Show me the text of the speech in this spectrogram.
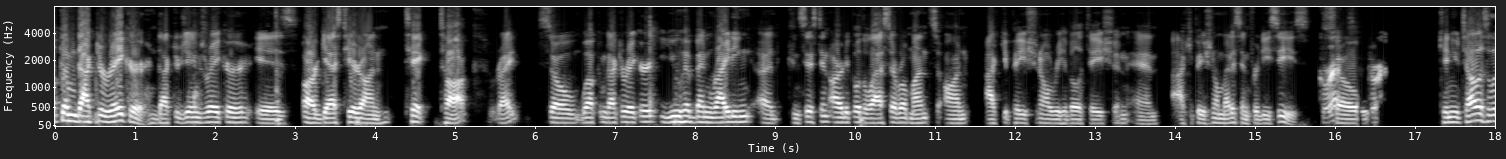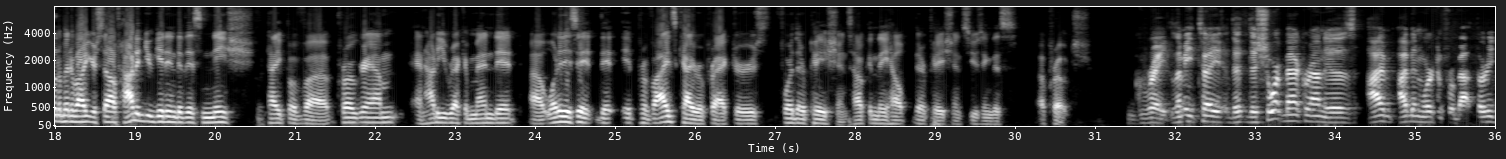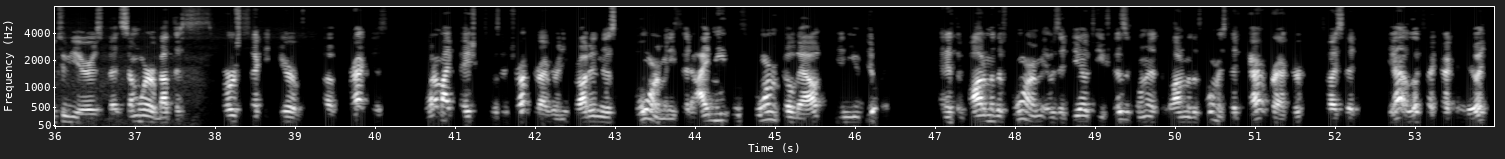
Welcome, Dr. Raker. Dr. James Raker is our guest here on TIC Talk, right? So, welcome, Dr. Raker. You have been writing a consistent article the last several months on occupational rehabilitation and occupational medicine for DCs. Correct. So, Correct. can you tell us a little bit about yourself? How did you get into this niche type of uh, program, and how do you recommend it? Uh, what is it that it provides chiropractors for their patients? How can they help their patients using this approach? Great. Let me tell you the, the short background is I've, I've been working for about 32 years, but somewhere about the first, second year of, of practice, one of my patients was a truck driver and he brought in this form and he said, I need this form filled out. Can you do it? And at the bottom of the form, it was a DOT physical, and at the bottom of the form, it said chiropractor. So I said, Yeah, it looks like I can do it.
